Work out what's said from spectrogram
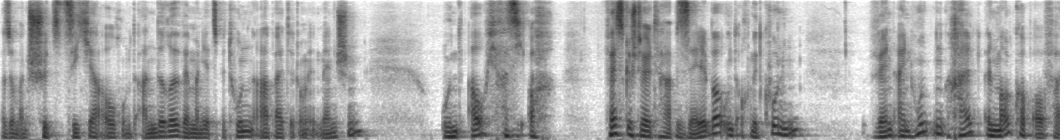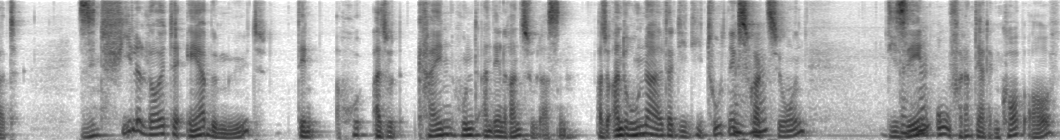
Also man schützt sich ja auch und andere, wenn man jetzt mit Hunden arbeitet und mit Menschen. Und auch, was ich auch festgestellt habe selber und auch mit Kunden, wenn ein Hund einen, halt, einen Maulkorb aufhat, sind viele Leute eher bemüht, den, also keinen Hund an den Rand zu lassen. Also andere Hundehalter, die die tut nichts Fraktion, die sehen, mhm. oh verdammt, der hat einen Korb auf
